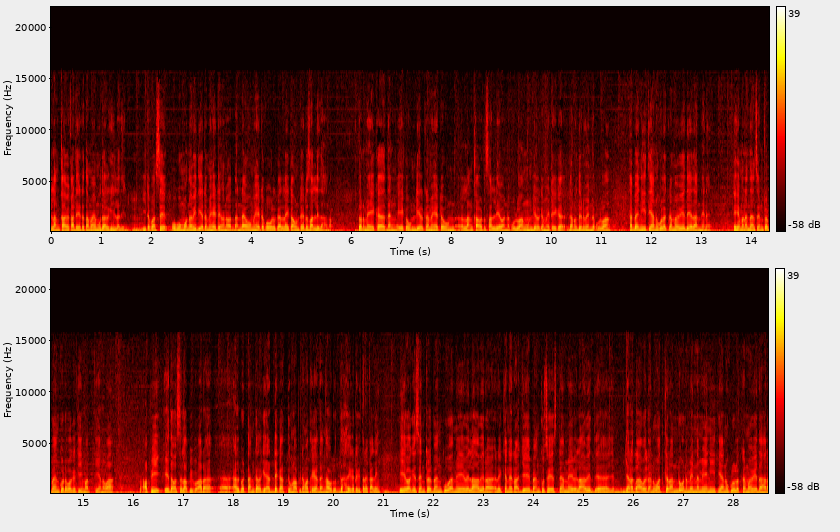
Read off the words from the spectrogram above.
ලංකාව කඩයට තමයි මුදල් ගිල්ලදන්න ඊට පස්සේ ඔහු මොන විදිට මෙහට වෙනව දන්න ඔ මහට කෝල් කල කවුන්ටට සල්ලිදාන තොන මේක දැන් ඒක උන්ඩියල් ක්‍රමයට උන් ලංකාවට සල්ලියවන්න පුළුවන්. උන්ඩියල් ක්‍රමට එක ගනුදෙන වෙන්න පුළුවන්. හැබැ නීතියනුකුල ක්‍රමවේදය දන්නේ එහෙමන දැන් සෙන්ට්‍ර බැංකොට වගකීමත් තියෙනවා අපි ඒදවසල අපි අර ඇල්බටන්කල් ගැඩ්ඩකත් වුණ අපිට මතක දැන් අවරුද්ධයකට විතර කලින්. ඒවගේ සෙන්ට්‍රල් බැංකුව මේ වෙලාවේ රැකන රජයේ බැංකු සේෂ්ටය මේ වෙලාවේ ජනතාව දනුවත් කරන්න ඕන. මෙන්න මේ නීතියනුකුල ක්‍රමවේ දහර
